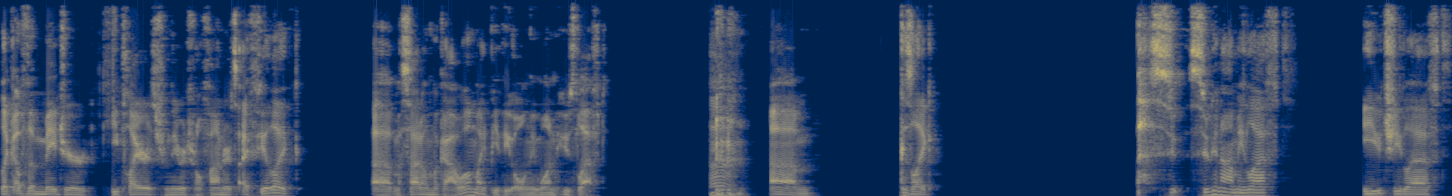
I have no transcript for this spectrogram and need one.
like of the major key players from the original founders, I feel like uh, Masato Maegawa might be the only one who's left. Mm. Um, because like Su- Suganami left, Iuchi left,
